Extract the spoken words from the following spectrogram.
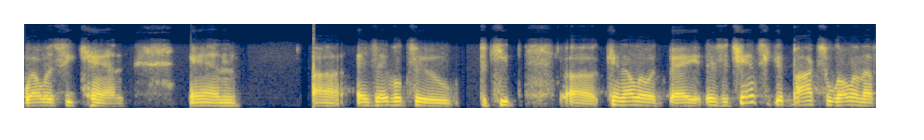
well as he can, and uh, is able to to keep uh, Canelo at bay, there's a chance he could box well enough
